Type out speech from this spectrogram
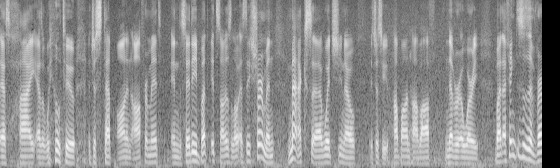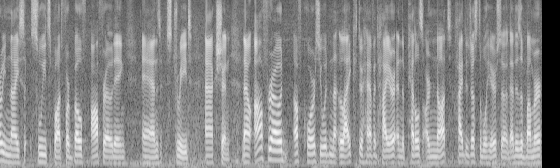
as high as a wheel to just step on and off from it in the city, but it's not as low as the Sherman Max, uh, which, you know, it's just you hop on, hop off, never a worry. But I think this is a very nice sweet spot for both off-roading and street action. Now off-road, of course, you would like to have it higher and the pedals are not height adjustable here, so that is a bummer.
